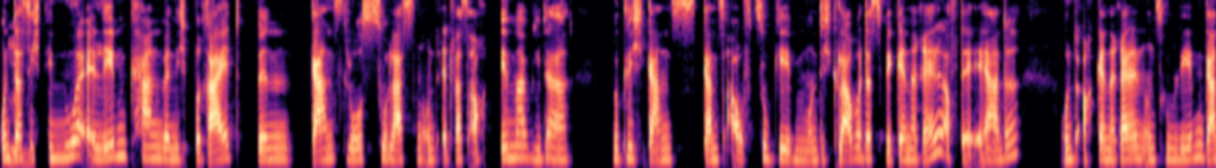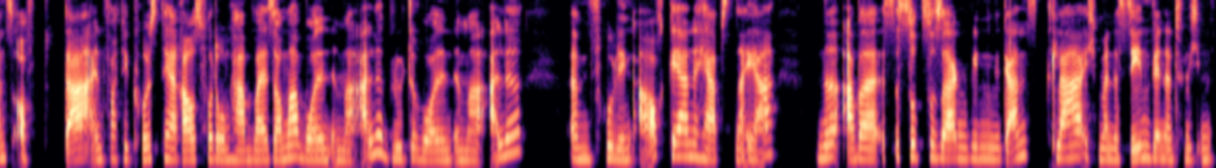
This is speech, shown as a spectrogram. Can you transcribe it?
und mhm. dass ich die nur erleben kann, wenn ich bereit bin, ganz loszulassen und etwas auch immer wieder wirklich ganz, ganz aufzugeben. Und ich glaube, dass wir generell auf der Erde und auch generell in unserem Leben ganz oft da einfach die größte Herausforderung haben, weil Sommer wollen immer alle, Blüte wollen immer alle, ähm, Frühling auch gerne, Herbst, na ja. Ne, aber es ist sozusagen wie ein ganz klar, ich meine, das sehen wir natürlich in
